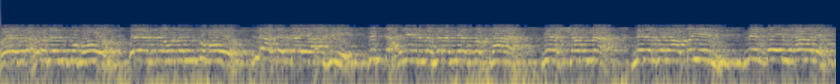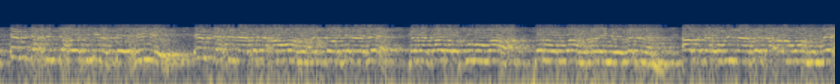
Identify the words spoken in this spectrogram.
ويذبحون القبور وينزعون القبور. لا تبدأ يا أخي بالتحذير مثلا من الدخان من الشمة من البناطيل من غير ذلك. ابدأ بالدعوة إلى التوحيد ابدأ بما بدأ الله عز وجل رسول الله صلى الله عليه وسلم. أبدأ بما بدأ الله به.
